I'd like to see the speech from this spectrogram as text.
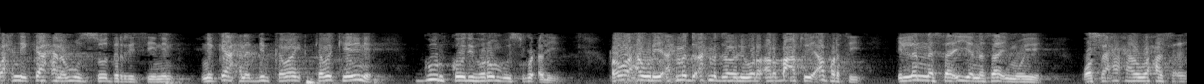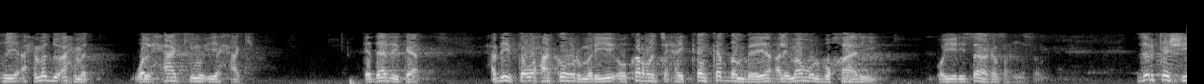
wax nikaaxana muusan soo darrisiinin nikaaxna dib kama kama keenine guurkoodii horunbuu isugu celiyey. Rawaaxa wariyey axmedu axmed baa weli war arbacatu iyo afartii ila anasaa'iya nasaa-i mooye. Wa saxaxahu waxaa saxiixiyey axmedu axmed waalxaakimu iyo xaakim. Kadaalika xadiidka waxaa ka hormariyey oo ka rajaxay kan ka dambeeya alimaamu albukhaari oo yidhi isagaa ka saxiixsan. Zarkashi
